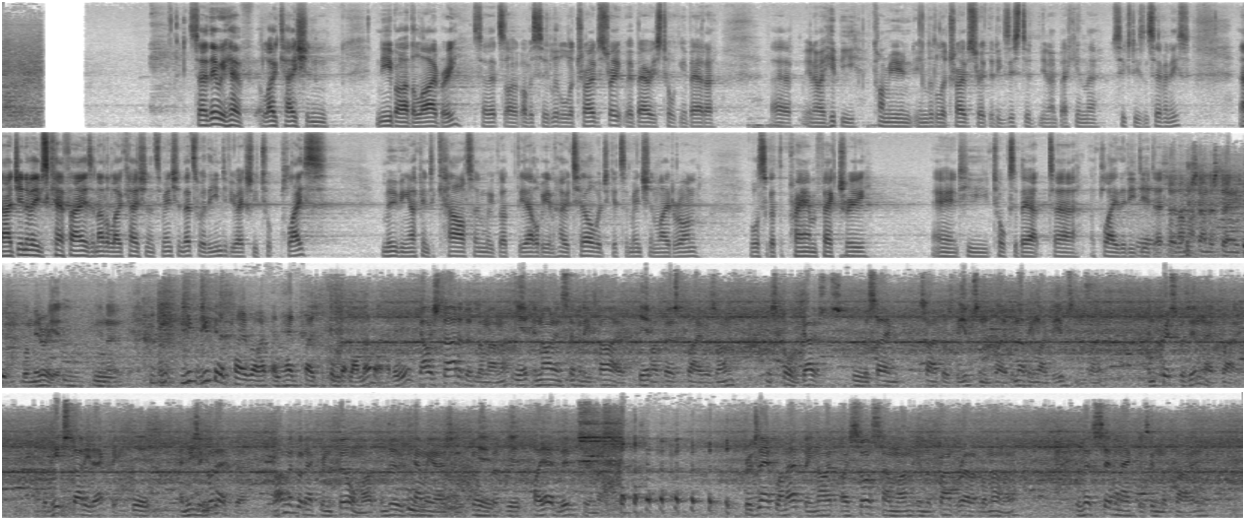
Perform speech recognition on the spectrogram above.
So there we have a location nearby the library. So that's obviously Little Latrobe Street, where Barry's talking about a uh, you know, a hippie commune in Little Latrobe Street that existed, you know, back in the 60s and 70s. Uh, Genevieve's Cafe is another location that's mentioned. That's where the interview actually took place. Moving up into Carlton, we've got the Albion Hotel, which gets a mention later on. We've also got the Pram Factory, and he talks about uh, a play that he did yeah, at so the misunderstandings were myriad, you know. You, have been a playwright and had plays performed at La Mama, haven't you? Yeah, I started at La Mama yep. in 1975. Yep. My first play was on. It was called Ghosts, mm. the same title as the Ibsen play, but nothing like the Ibsen play. And Chris was in that play, but he'd studied acting, yeah. and he's a good actor. I'm a good actor in film. I can do hmm. cameos in film, yeah, but yeah. I ad-lib too much. For example, on opening night, I saw someone in the front row at La Mama. We had seven actors in the play.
